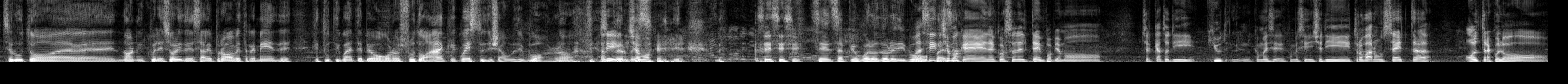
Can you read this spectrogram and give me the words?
seduto eh, non in quelle solite sale prove tremende che tutti quanti abbiamo conosciuto, anche questo diciamo di buono, no? Sì, diciamo che di- sì, sì, sì. senza più quell'odore di muffa. Ma sì, diciamo esatto. che nel corso del tempo abbiamo cercato di chiud- come, si, come si dice di trovare un set oltre a quello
